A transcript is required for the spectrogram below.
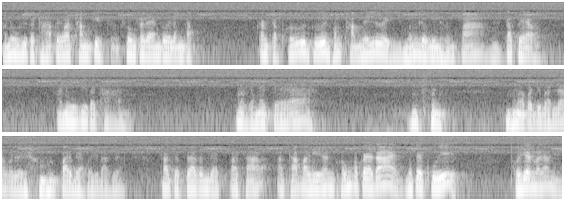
อนุพิกถาแปลว่าธรรมที่ทรงแสดงโดยลำดับ ตั้งแต่พื้นพื้นของธรรมเรื่อยๆเหมือนเรือบินเหินฟ้าถ้าแปลออกอนุพิกถานอกจากไม่แปลมาปฏิบัติแล้วก็เลยไปแบบปฏิบัติแล้วถ้าจะแปลเป็นแบบภาษาอัฐบาลีนั้นผมก็แปลได้ ไม่ใช่คุยผมเรียนมาแล้วนี่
